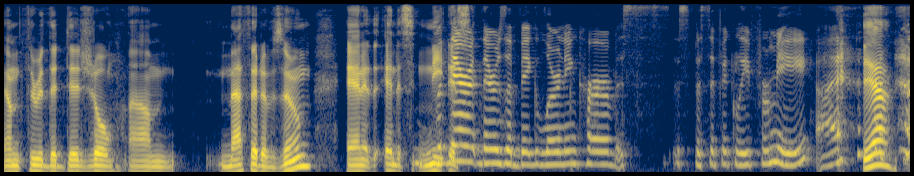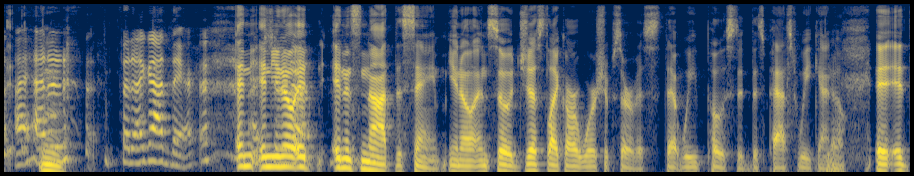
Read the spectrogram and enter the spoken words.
um, through the digital um, method of Zoom, and it and it's neat. But there, It's- there's a big learning curve specifically for me. I, Yeah. I had it, but I got there. and I and you showed know it and it's not the same you know and so just like our worship service that we posted this past weekend Yeah. it, it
